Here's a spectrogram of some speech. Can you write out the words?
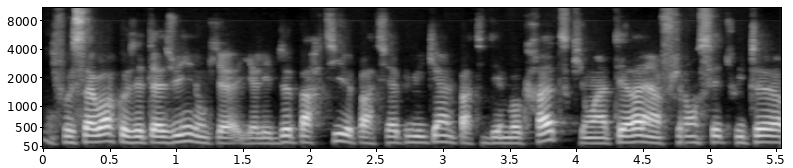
il faut savoir qu'aux États-Unis, donc il y, a, les deux partis, le Parti républicain et le Parti démocrate, qui ont intérêt à influencer Twitter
